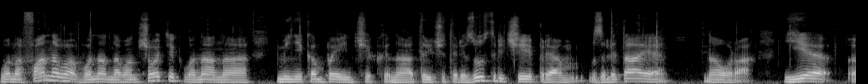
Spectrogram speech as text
Вона fun ова, вона на one-shot ік, вона на міні-кампейнчик на 3-4 зустрічі, прям залітає на ура. Є е,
